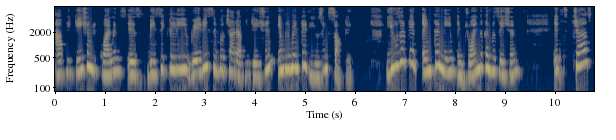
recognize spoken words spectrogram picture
application requirements is basically very simple chat application implemented using socket. User can enter name and join the conversation. It's just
